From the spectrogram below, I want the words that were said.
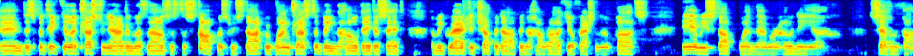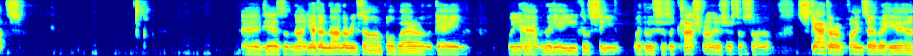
And this particular clustering algorithm allows us to stop as we start with one cluster being the whole data set, and we gradually chop it up in a hierarchical fashion of parts. Here we stop when there were only uh, seven parts. And here's another, yet another example where again we have, here you can see whether this is a cluster run, it's just a sort of scatter of points over here.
